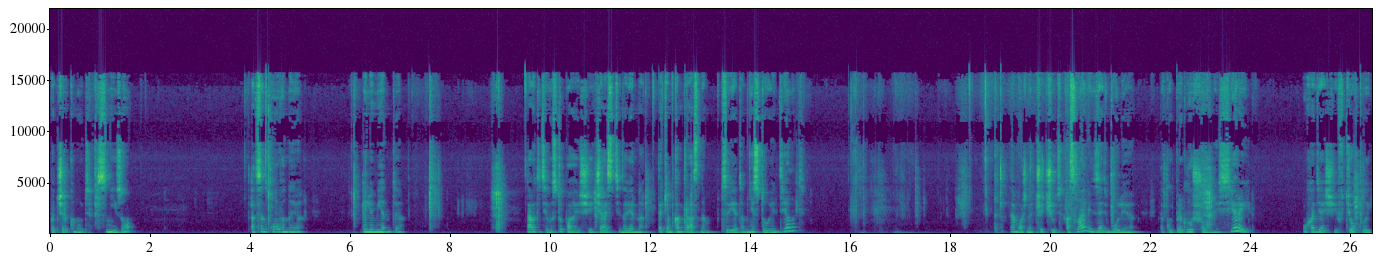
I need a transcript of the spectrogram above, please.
подчеркнуть снизу оцинкованные элементы. Да, вот эти выступающие части, наверное, таким контрастным цветом не стоит делать. Да, можно чуть-чуть ослабить, взять более такой приглушенный серый, уходящий в теплый,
